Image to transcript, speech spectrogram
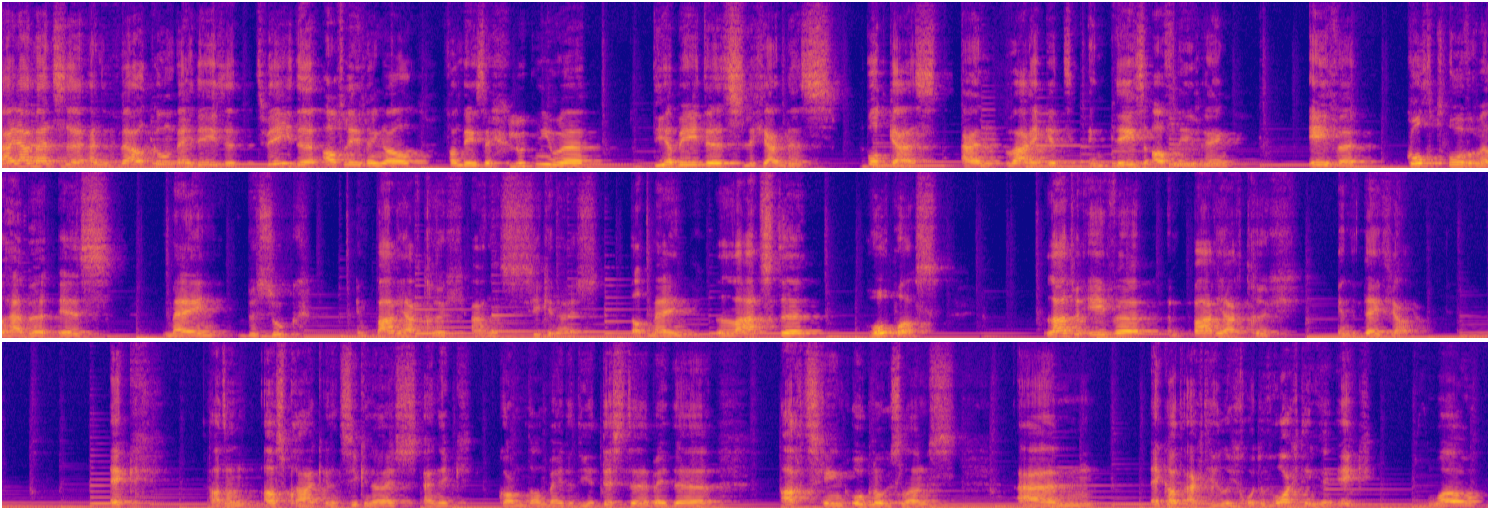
Ja, ja mensen, en welkom bij deze tweede aflevering al van deze gloednieuwe Diabetes Legendes podcast. En waar ik het in deze aflevering even kort over wil hebben, is mijn bezoek een paar jaar terug aan het ziekenhuis. Dat mijn laatste hoop was. Laten we even een paar jaar terug in de tijd gaan. Ik had een afspraak in het ziekenhuis en ik kwam dan bij de diëtiste, bij de arts ging ik ook nog eens langs. En ik had echt hele grote verwachtingen. Ik wou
